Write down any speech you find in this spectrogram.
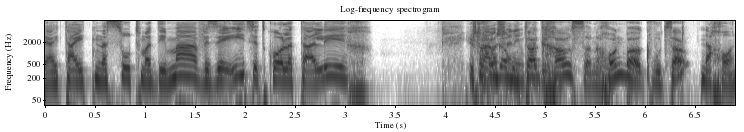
אה, הייתה התנסות מדהימה, וזה האיץ את כל התהליך. יש לכם גם מותג קדימה. חרסה, נכון? בקבוצה? נכון,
